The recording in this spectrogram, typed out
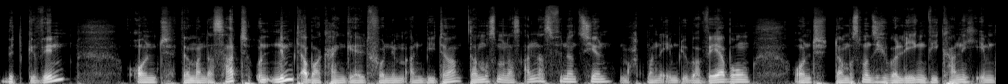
mit Gewinn. Und wenn man das hat und nimmt aber kein Geld von dem Anbieter, dann muss man das anders finanzieren, macht man eben über Werbung und da muss man sich überlegen, wie kann ich eben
